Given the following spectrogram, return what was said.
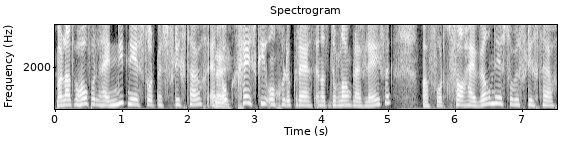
Maar laten we hopen dat hij niet neerstort met zijn vliegtuig... en Nee. ook geen ski-ongeluk krijgt en dat hij nog lang blijft leven. Maar voor het geval hij wel neerstort met het vliegtuig...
